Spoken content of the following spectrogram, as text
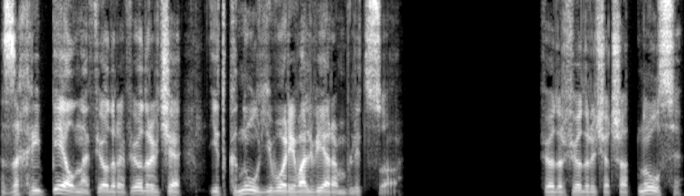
захрипел на Федора Федоровича и ткнул его револьвером в лицо. Федор Федорович отшатнулся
